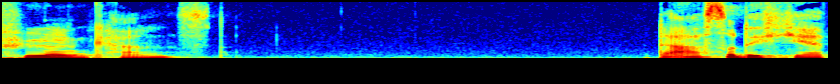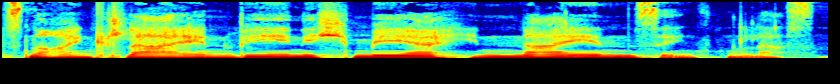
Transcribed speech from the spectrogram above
fühlen kannst, darfst du dich jetzt noch ein klein wenig mehr hineinsinken lassen.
